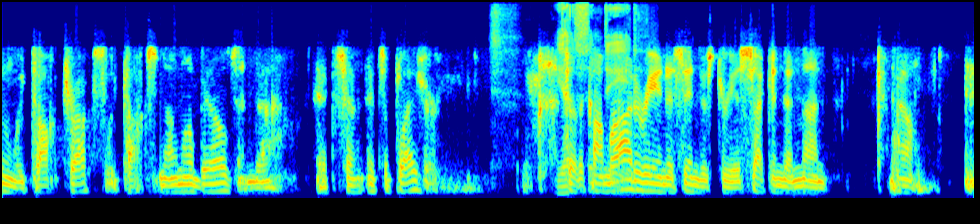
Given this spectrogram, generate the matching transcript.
and we talk trucks, we talk snowmobiles, and uh, it's a, it's a pleasure. Yes, so the camaraderie indeed. in this industry is second to none. Now,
